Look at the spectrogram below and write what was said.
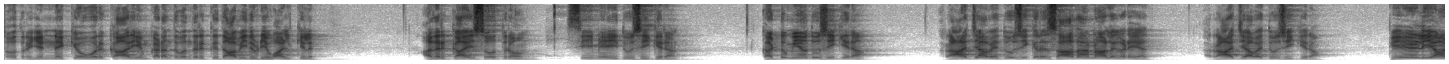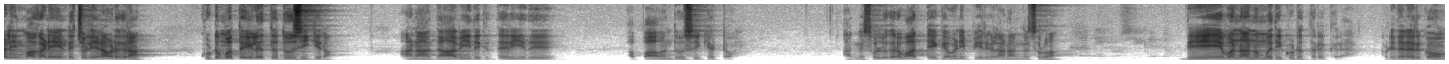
சோத்திரம் என்னைக்கோ ஒரு காரியம் கடந்து வந்திருக்கு தாவிதுடைய வாழ்க்கையில். அதற்காய் சோத்திரம் சீமையை தூசிக்கிறான். கடுமையாக தூசிக்கிறான். ராஜாவை தூசிக்கிறது சாதாரண ஆளு கிடையாது. ராஜாவை தூசிக்கிறான். பேலியாளின் மகனே என்று சொல்லி என்ன பண்ணுகிறான்? குடும்பத்தை இழுத்து தூசிக்கிறான். ஆனால் தாவி இதுக்கு தெரியுது அப்பா அவன் தூசிக்கட்டும். அங்கே சொல்லுகிற வார்த்தையை கவனிப்பீர்கள்? ஆனால் அங்கே சொல்லுவான். தேவன் அனுமதி கொடுத்திருக்கிறார். அப்படிதானே இருக்கும்?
